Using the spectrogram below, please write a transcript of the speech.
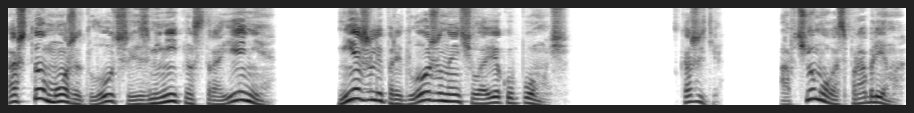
А что может лучше изменить настроение, нежели предложенная человеку помощь? Скажите, а в чем у вас проблема?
